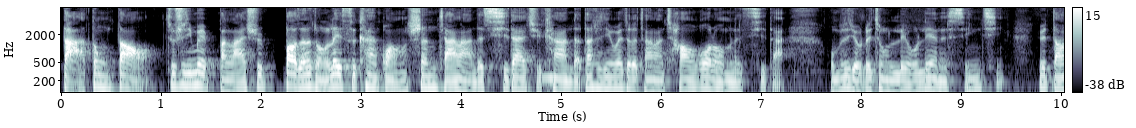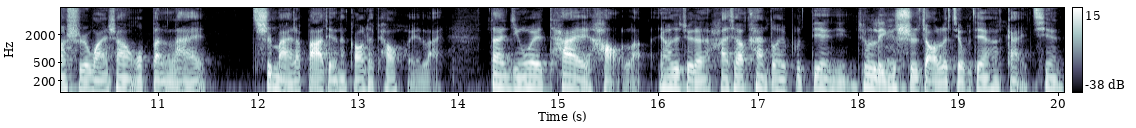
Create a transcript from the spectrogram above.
打动到，就是因为本来是抱着那种类似看广深展览的期待去看的，但是因为这个展览超过了我们的期待，我们就有了一种留恋的心情。因为当时晚上我本来是买了八点的高铁票回来，但因为太好了，然后就觉得还是要看多一部电影，就临时找了酒店和改签。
